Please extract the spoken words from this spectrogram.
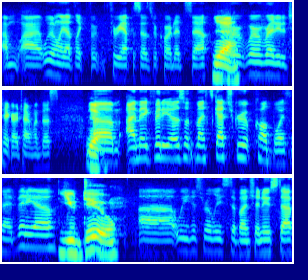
Um, uh, we only have like th- three episodes recorded, so Yeah. we're, we're ready to take our time with this. Yeah, Um, I make videos with my sketch group called Boys Night Video. you do. Uh, we just released a bunch of new stuff.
